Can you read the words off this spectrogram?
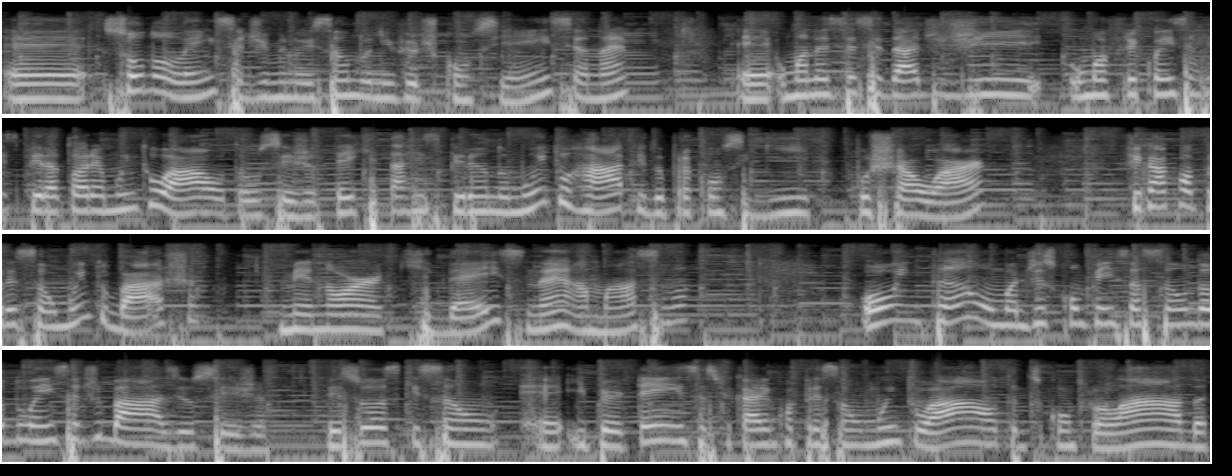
é, sonolência, diminuição do nível de consciência, né? É, uma necessidade de uma frequência respiratória muito alta, ou seja, ter que estar tá respirando muito rápido para conseguir puxar o ar, ficar com a pressão muito baixa, menor que 10, né, a máxima, ou então uma descompensação da doença de base, ou seja, pessoas que são é, hipertensas ficarem com a pressão muito alta, descontrolada,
